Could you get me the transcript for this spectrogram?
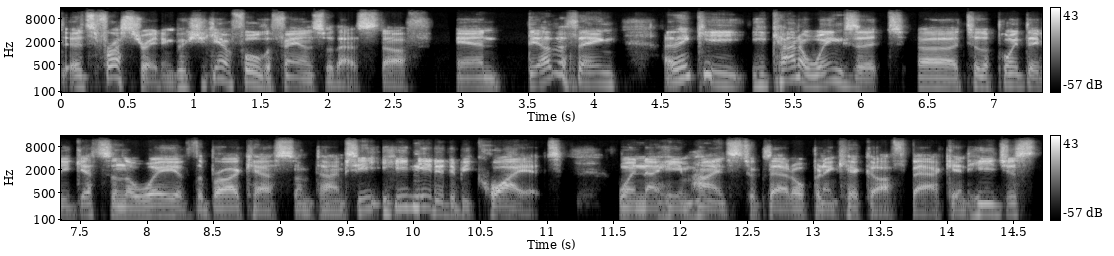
it's frustrating because you can't fool the fans with that stuff. And the other thing, I think he he kind of wings it uh, to the point that he gets in the way of the broadcast sometimes. He he needed to be quiet when Nyheim Hines took that opening kickoff back, and he just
